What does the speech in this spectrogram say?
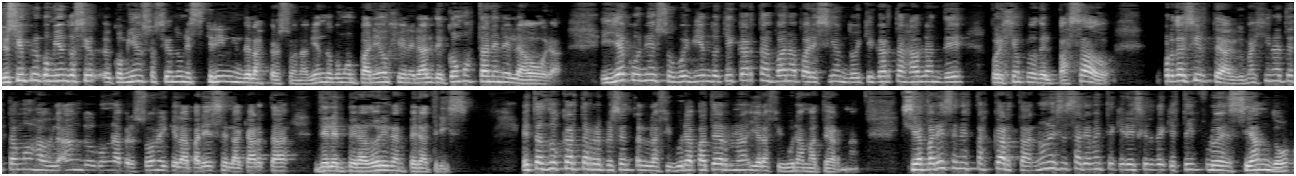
Yo siempre eh, comienzo, haciendo un screening de las personas, viendo como un paneo general de cómo están en el ahora. Y ya con eso voy viendo qué cartas van apareciendo y qué cartas hablan de, por ejemplo, del pasado. Por decirte algo, imagínate estamos hablando con una persona y que le aparece la carta del emperador y la emperatriz. Estas dos cartas representan a la figura paterna y a la figura materna. Si aparecen estas cartas, no necesariamente quiere decir de que esté influenciando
